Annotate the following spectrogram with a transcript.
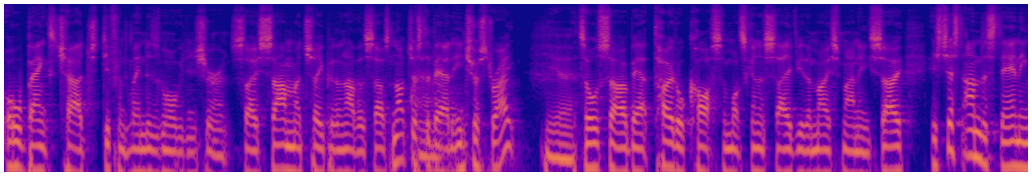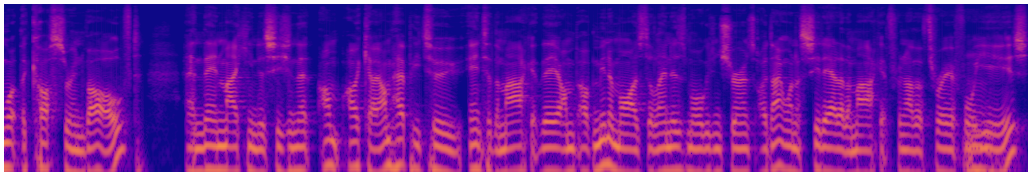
all banks charge different lenders mortgage insurance. So some are cheaper than others. So it's not just about interest rate. yeah It's also about total costs and what's going to save you the most money. So it's just understanding what the costs are involved and then making a decision that I'm okay, I'm happy to enter the market there. I'm, I've minimized the lender's mortgage insurance. I don't want to sit out of the market for another three or four years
